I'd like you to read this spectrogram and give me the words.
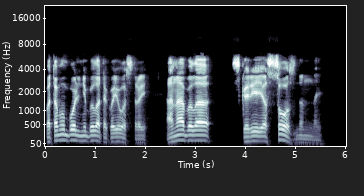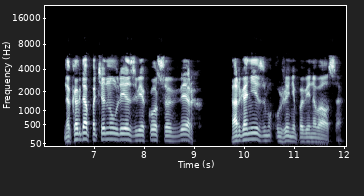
потому боль не была такой острой. Она была скорее осознанной. Но когда потянул лезвие косо вверх, организм уже не повиновался.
